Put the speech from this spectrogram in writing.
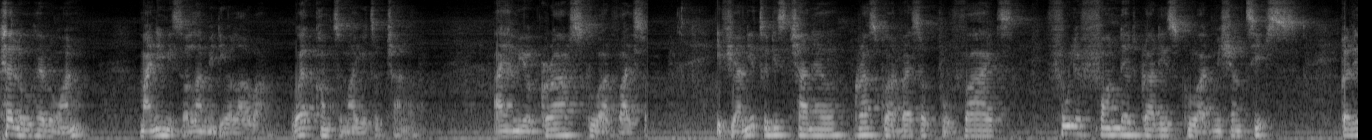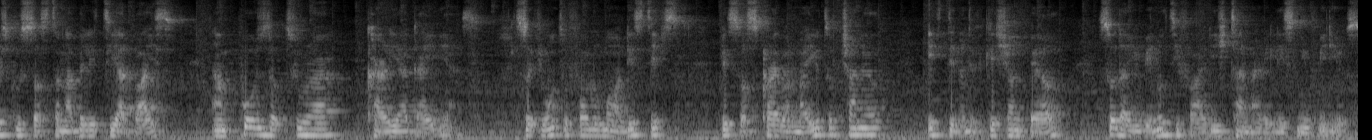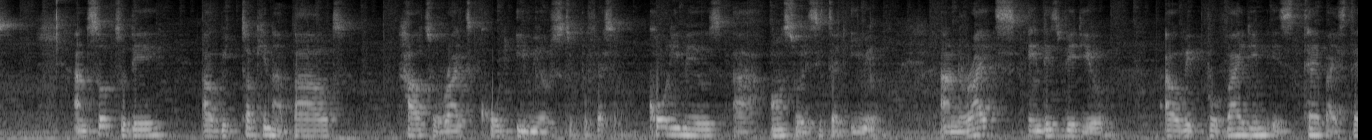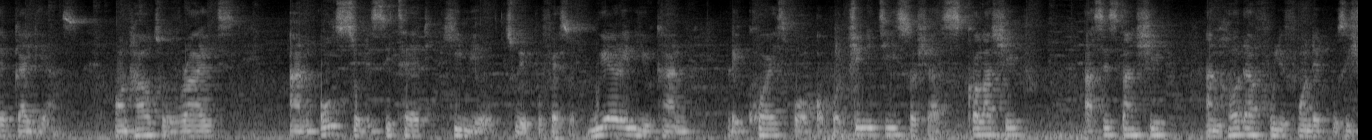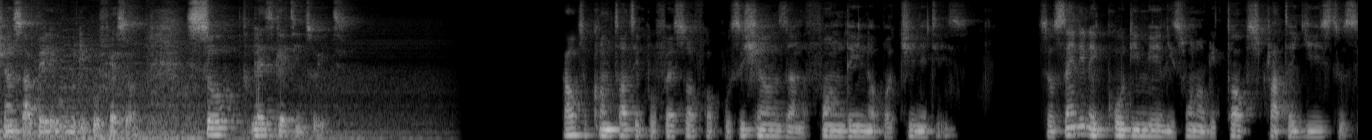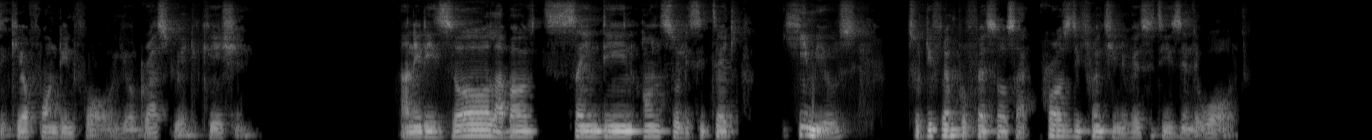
Hello everyone, my name is Olamide Olaoba. Welcome to my YouTube channel. I am your grad school advisor. If you are new to this channel, Grad School Advisor provides fully funded graduate school admission tips, graduate school sustainability advice, and postdoctoral career guidance. So if you want to follow more on these tips, please subscribe on my YouTube channel, hit the notification bell so that you'll be notified each time I release new videos. And so today I'll be talking about how to write cold emails to professor. Cold emails are unsolicited email and right in this video I will be providing a step-by-step -step guidance on how to write an unsolicited email to a professor wherein you can request for opportunities such as scholarship, assistantship and other fully funded positions available with the professor. So let's get into it. How to contact a professor for positions and funding opportunities. So sending a cold email is one of the top strategies to secure funding for your graduate education. And it is all about sending unsolicited emails to different professors across different universities in the world.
